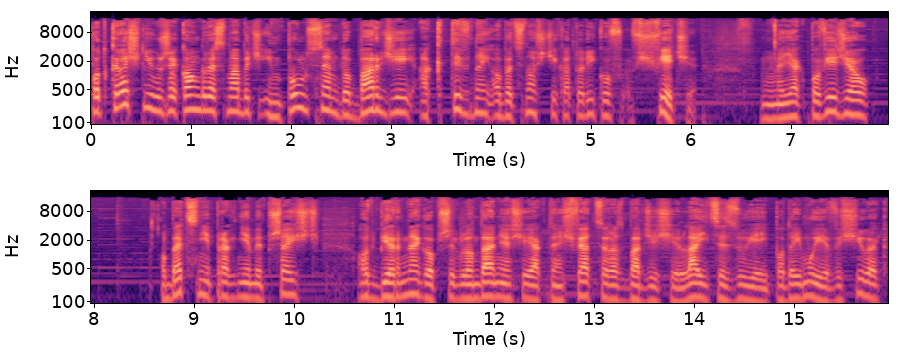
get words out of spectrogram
podkreślił, że kongres ma być impulsem do bardziej aktywnej obecności katolików w świecie. Jak powiedział, obecnie pragniemy przejść od biernego przyglądania się, jak ten świat coraz bardziej się laicyzuje i podejmuje wysiłek,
